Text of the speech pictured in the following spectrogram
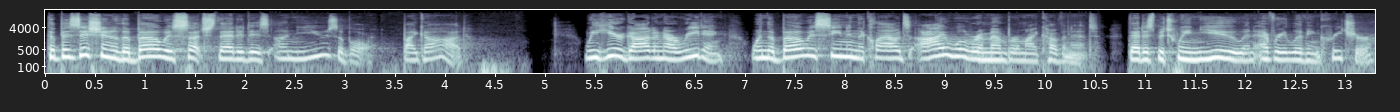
The position of the bow is such that it is unusable by God. We hear God in our reading When the bow is seen in the clouds, I will remember my covenant that is between you and every living creature.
